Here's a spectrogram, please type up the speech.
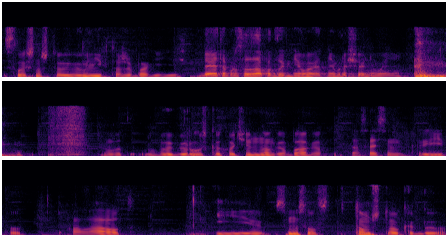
слышно, что и у них тоже баги есть. Да это просто Запад загнивает, не обращай внимания. Вот в игрушках очень много багов. Assassin's Creed, вот, Fallout. И смысл в том, что как бы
